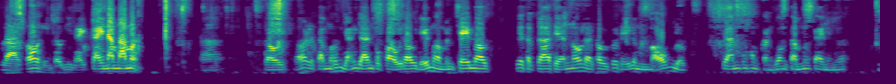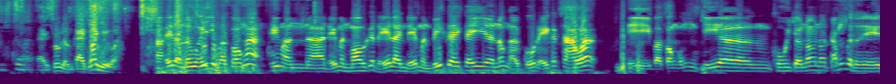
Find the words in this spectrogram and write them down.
là có hiện tượng như vậy. Cây 5 năm rồi. À, rồi đó là tâm hướng dẫn cho anh phục hồi thôi để mà mình xem thôi. Chứ thật ra thì anh nói là thôi có thể là mình bỏ cũng được. Chứ anh cũng không cần quan tâm đến cây này nữa. À, tại số lượng cây quá nhiều à À, ý là lưu ý với bà con á khi mình à, để mình môi cái rễ lên để mình biết cái cái nó ngợp cổ rễ cách sao á thì bà con cũng chỉ ờ, khui cho nó nó trống cái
